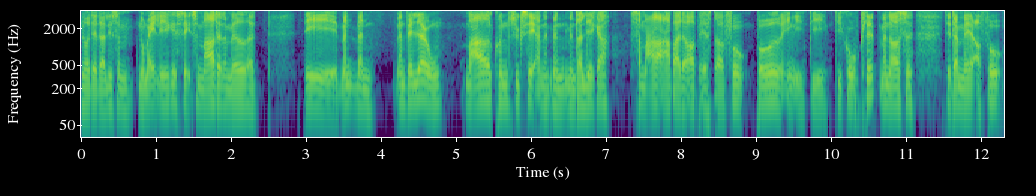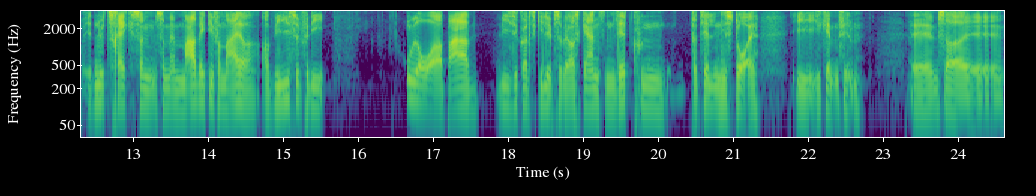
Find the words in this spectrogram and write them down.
noget af det, der ligesom normalt ikke ses så meget, det der med, at det, man, man, man vælger jo meget kun succeserne, men, men der ligger så meget arbejde op efter at få både egentlig de, de gode klip, men også det der med at få et nyt trick, som, som er meget vigtigt for mig at, at vise, fordi udover at bare vise godt skiløb, så vil jeg også gerne sådan lidt kunne fortælle en historie i, igennem filmen. Øh, så øh,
